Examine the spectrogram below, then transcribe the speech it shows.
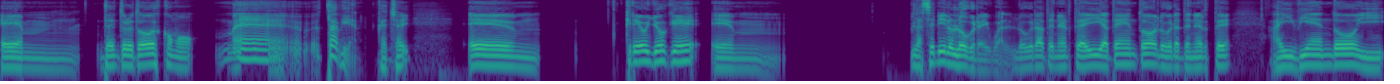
Em, dentro de todo es como, está bien, ¿cachai? Em, creo yo que em, la serie lo logra igual, logra tenerte ahí atento, logra tenerte ahí viendo y,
